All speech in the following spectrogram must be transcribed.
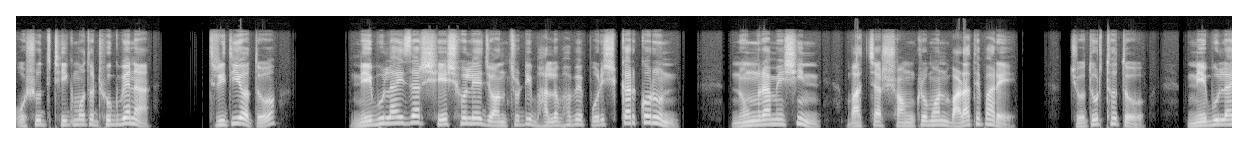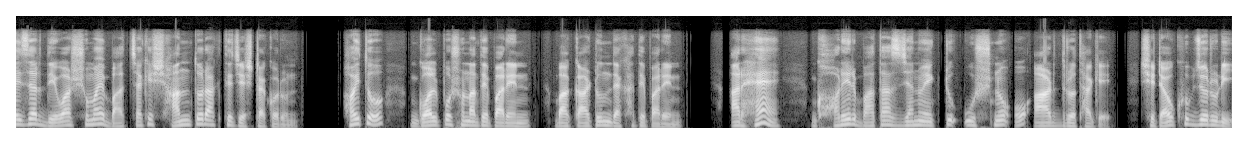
ওষুধ ঠিকমতো ঢুকবে না। তৃতীয়ত, নেবুলাইজার শেষ হলে যন্ত্রটি ভালোভাবে পরিষ্কার করুন। নোংরা মেশিন বাচ্চার সংক্রমণ বাড়াতে পারে। চতুর্থত, নেবুলাইজার দেওয়ার সময় বাচ্চাকে শান্ত রাখতে চেষ্টা করুন। হয়তো গল্প শোনাতে পারেন বা কার্টুন দেখাতে পারেন। আর হ্যাঁ ঘরের বাতাস যেন একটু উষ্ণ ও আর্দ্র থাকে, সেটাও খুব জরুরি।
